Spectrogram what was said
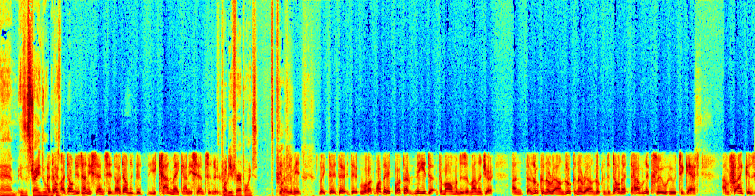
um, is a strange one. I don't, I don't think there's any sense in. I don't think that you can make any sense in it. Probably a fair point. You know what I mean? Like they, they, they, what what they what they need at the moment is a manager, and they're looking around, looking around, looking. They don't haven't a clue who to get. And Frank is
